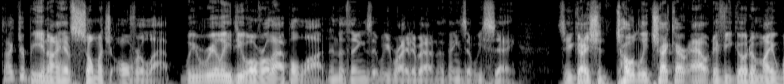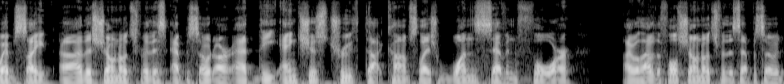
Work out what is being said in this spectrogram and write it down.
Dr. B and I have so much overlap. We really do overlap a lot in the things that we write about and the things that we say. So you guys should totally check her out. If you go to my website, uh, the show notes for this episode are at theanxioustruth.com slash 174. I will have the full show notes for this episode.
